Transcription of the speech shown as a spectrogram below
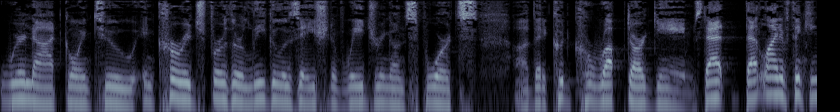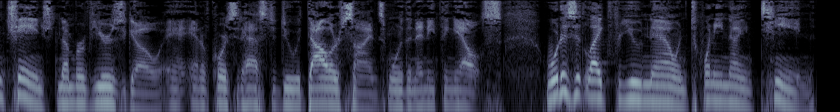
we're not going to encourage further legalization of wagering on sports uh, that it could corrupt our games. That that line of thinking changed a number of years ago, and, and of course, it has to do with dollar signs more than anything else. What is it like for you now in 2019?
